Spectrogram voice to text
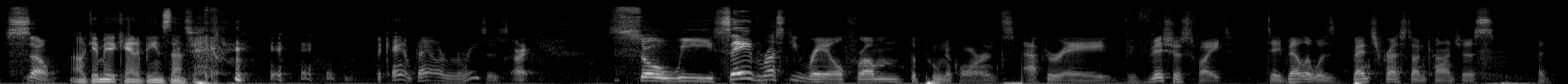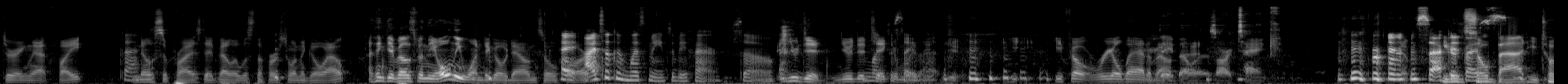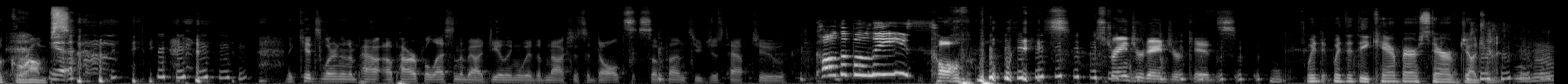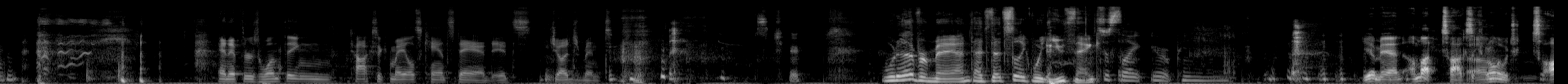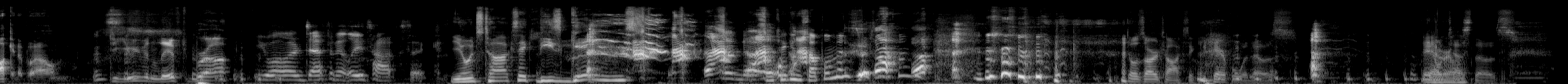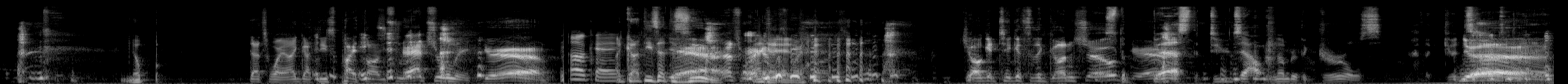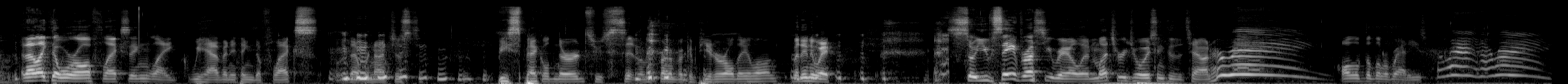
So, Oh, give me a can of beans then. Exactly. the Camptown races. All right. So we saved Rusty Rail from the Punicorns after a vicious fight. Daybella was bench pressed unconscious uh, during that fight. Facts. No surprise, Daybella was the first one to go out. I think Daybella's been the only one to go down so Hey, far. I took him with me, to be fair. So You did. You did I'd take to him say with that. you. He, he felt real bad about Daybella that. is our tank. He did so bad he took grumps. Yeah. The kids learning a, pow- a powerful lesson about dealing with obnoxious adults. Sometimes you just have to Call the police! call the police. Stranger danger, kids. we, did, the Care Bear stare of judgment. Mm-hmm. And if there's one thing toxic males can't stand, it's judgment. It's true. Whatever, man. That's that's like what you think. It's just like your opinion. Yeah, man, I'm not toxic. I don't um, know what you're talking about. Do you even lift, bruh? You all are definitely toxic. You know what's toxic? These games. I know. Taking supplements? or? Those are toxic. Be careful with those. They Yeah, don't really. test those. Nope. That's why I got these pythons naturally. Yeah. Okay. I got these at the Yeah, zoo. that's right. Okay, anyway. Did y'all get tickets to the gun show? It's the yeah. best. The dudes outnumber the girls. Have a good time Yeah. today. And I like that we're all flexing like we have anything to flex. That we're not just bespeckled nerds who sit in front of a computer all day long. But anyway, so you've saved Rusty Rail and much rejoicing through the town. Hooray! All of the little ratties. Hooray, hooray!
